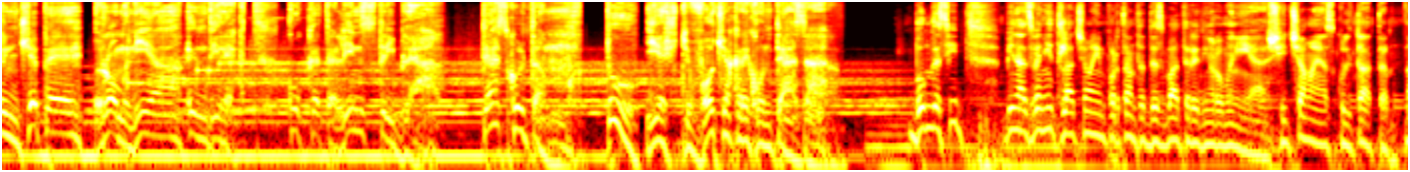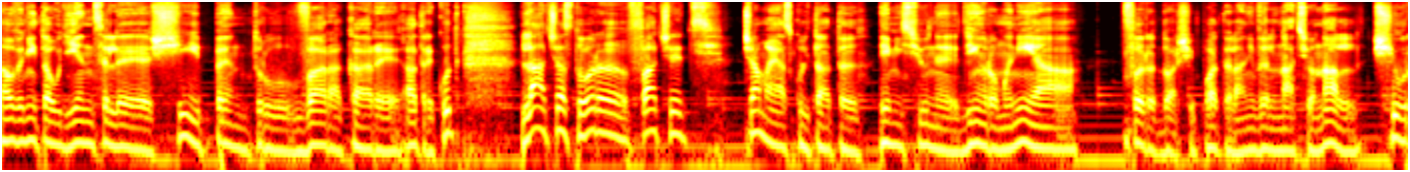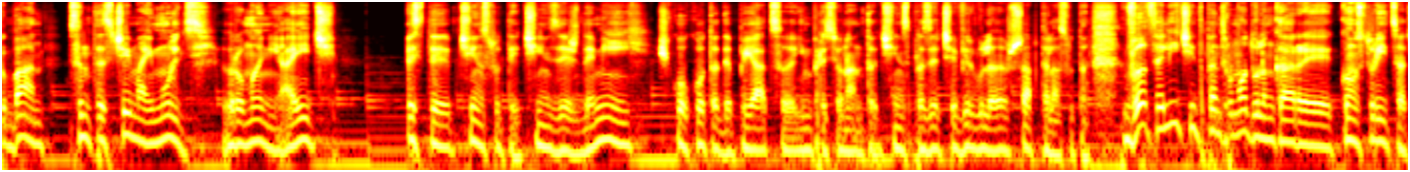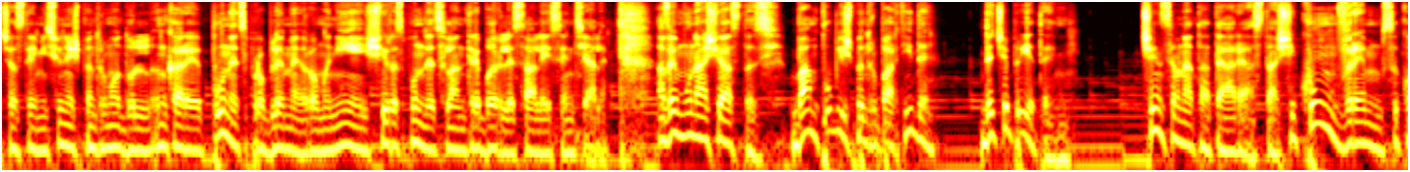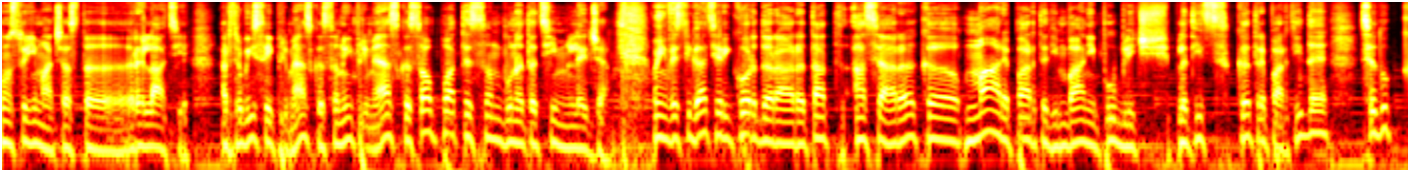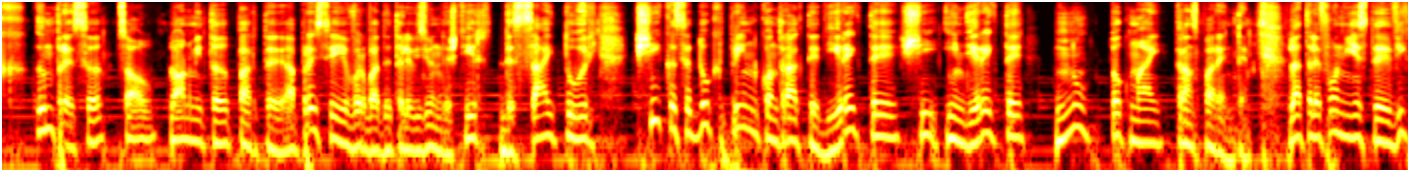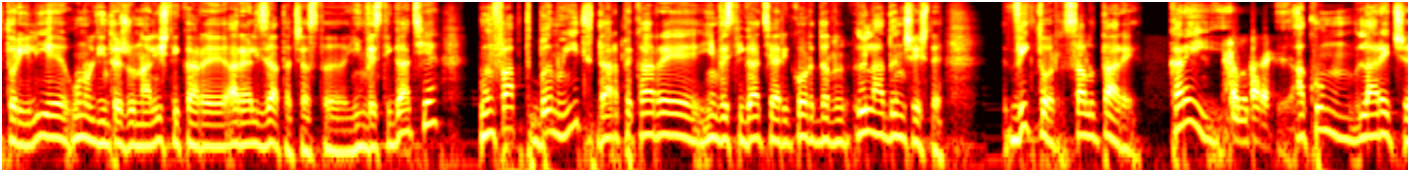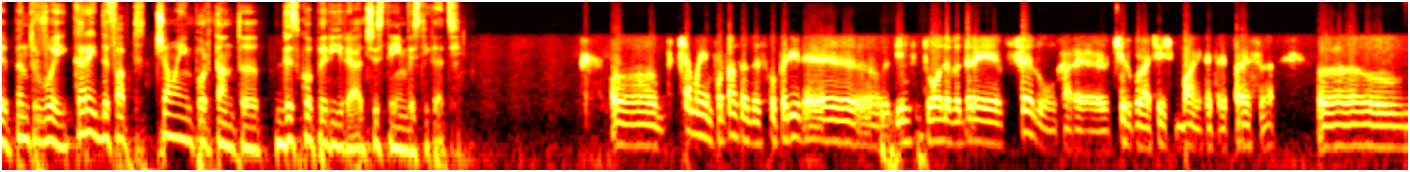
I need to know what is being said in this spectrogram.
Începe România în direct cu Cătălin Striblea. Te ascultăm. Tu ești vocea care contează. Bun găsit! Bine ați venit la cea mai importantă dezbatere din România și cea mai ascultată. Au venit audiențele și pentru vara care a trecut. La această oră faceți cea mai ascultată emisiune din România, fără doar și poate la nivel național și urban. Sunteți cei mai mulți români aici, peste 550 de mii și cu o cotă de piață impresionantă, 15,7%. Vă felicit pentru modul în care construiți această emisiune și pentru modul în care puneți probleme României și răspundeți la întrebările sale esențiale. Avem una și astăzi. Bani publici pentru partide? De ce prieteni? Ce însemnătate are asta și cum vrem să construim această relație? Ar trebui să-i primească, să nu-i primească sau poate să îmbunătățim legea? O investigație Recorder a arătat aseară că mare parte din banii publici plătiți către partide se duc în presă sau la o anumită parte a presei, e vorba de televiziuni de știri, de site-uri și că se duc prin contracte directe și indirecte nu tocmai transparente. La telefon este Victor Ilie, unul dintre jurnaliștii care a realizat această investigație, un fapt bănuit, dar pe care investigația Recorder îl adâncește. Victor, salutare! Care-i, Salutare. acum, la rece, pentru voi, care e, de fapt, cea mai importantă descoperire a acestei investigații? Uh, cea mai importantă descoperire, uh, din punctul meu de vedere, e felul în care circulă acești bani către presă. Uh,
